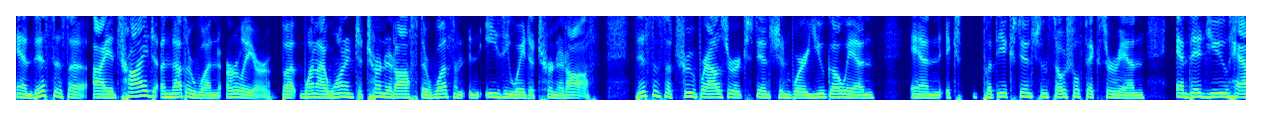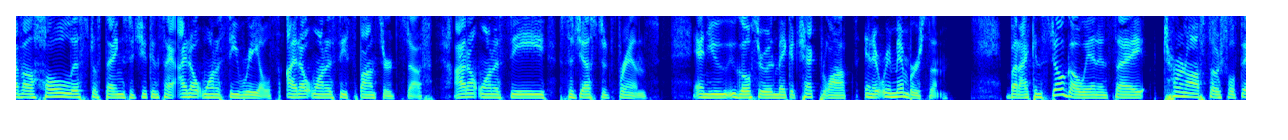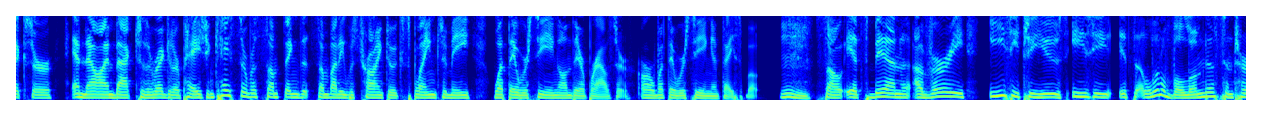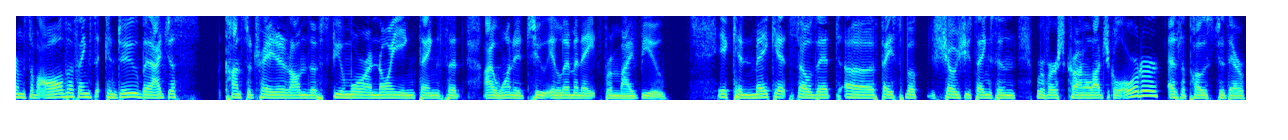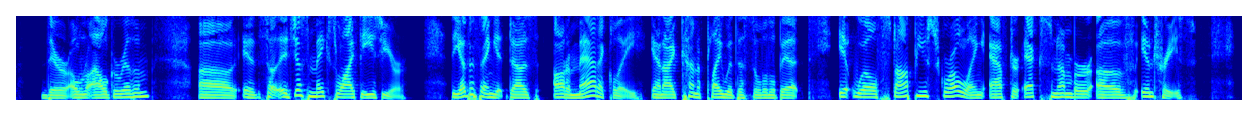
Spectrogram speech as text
And this is a, I had tried another one earlier, but when I wanted to turn it off, there wasn't an easy way to turn it off. This is a true browser extension where you go in and ex- put the extension social fixer in and then you have a whole list of things that you can say i don't want to see reels. I don't want to see sponsored stuff. I don't want to see suggested friends. And you, you go through and make a check block and it remembers them. But i can still go in and say turn off social fixer and now i'm back to the regular page in case there was something that somebody was trying to explain to me what they were seeing on their browser or what they were seeing in facebook Mm. So it's been a very easy to use, easy. It's a little voluminous in terms of all the things it can do, but I just concentrated on the few more annoying things that I wanted to eliminate from my view. It can make it so that uh, Facebook shows you things in reverse chronological order as opposed to their their own algorithm, uh, and so it just makes life easier. The other thing it does automatically, and I kind of play with this a little bit, it will stop you scrolling after X number of entries.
